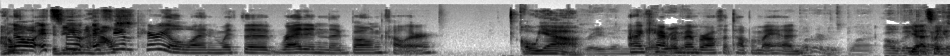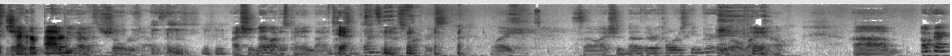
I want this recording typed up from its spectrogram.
i don't no, it's the he doing a it's house the imperial one with the red and the bone color. oh yeah Raven. I can't Raven? remember off the top of my head. Blood Raven's black. Oh, they Yeah, it's like a checker they pattern. do have shoulder pads. I should know. I just painted nine thousand Yeah. points in those fuckers. Like, so I should know their color scheme very well by now. Um, okay.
